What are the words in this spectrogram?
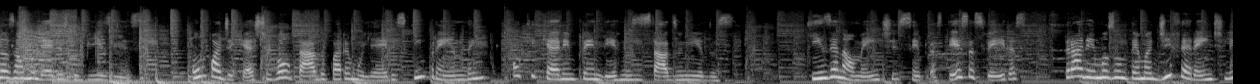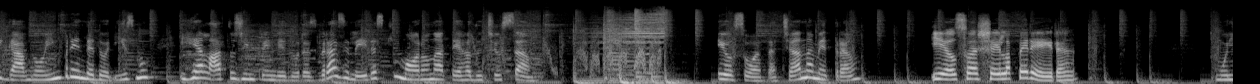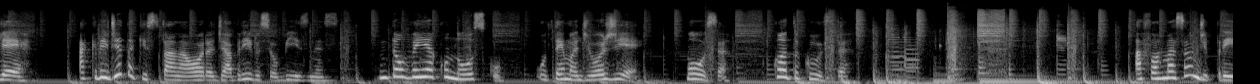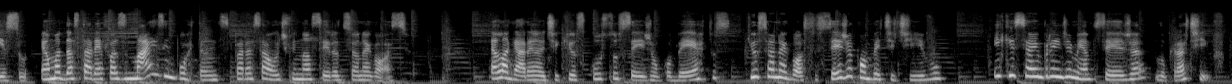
Bem-vindas ao Mulheres do Business, um podcast voltado para mulheres que empreendem ou que querem empreender nos Estados Unidos. Quinzenalmente, sempre às terças-feiras, traremos um tema diferente ligado ao empreendedorismo e relatos de empreendedoras brasileiras que moram na terra do tio Sam. Eu sou a Tatiana Metran. E eu sou a Sheila Pereira. Mulher, acredita que está na hora de abrir o seu business? Então venha conosco. O tema de hoje é: Moça, quanto custa? A formação de preço é uma das tarefas mais importantes para a saúde financeira do seu negócio. Ela garante que os custos sejam cobertos, que o seu negócio seja competitivo e que seu empreendimento seja lucrativo.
